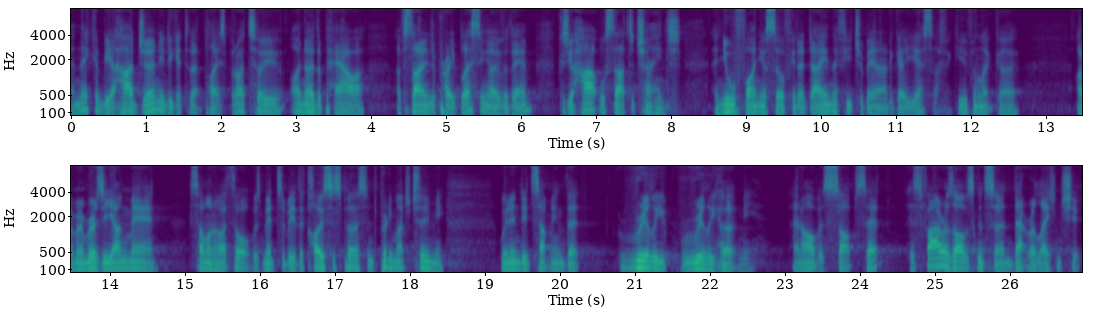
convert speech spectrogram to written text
And there can be a hard journey to get to that place. But I tell you, I know the power of starting to pray blessing over them because your heart will start to change and you will find yourself in a day in the future being able to go, Yes, I forgive and let go. I remember as a young man, someone who I thought was meant to be the closest person pretty much to me went and did something that really, really hurt me. And I was so upset. As far as I was concerned, that relationship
